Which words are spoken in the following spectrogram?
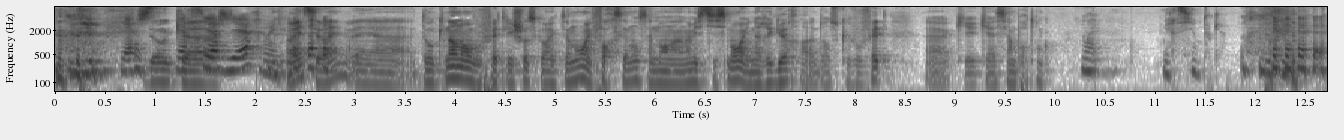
Merci, Donc, merci euh, RJR. Ouais, c'est vrai. mais, euh, donc non, non, vous faites les choses correctement et forcément, ça demande un investissement et une rigueur euh, dans ce que vous faites euh, qui, est, qui est assez important. quoi. Merci en tout cas.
